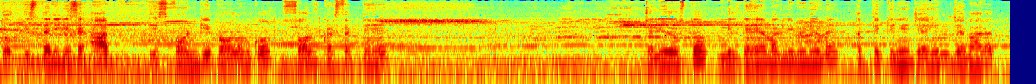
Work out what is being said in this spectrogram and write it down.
तो इस तरीके से आप इस फ़ोन की प्रॉब्लम को सॉल्व कर सकते हैं। चलिए दोस्तों, मिलते हैं हम अगली वीडियो में। तब तक के लिए जय हिंद, जय भारत।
